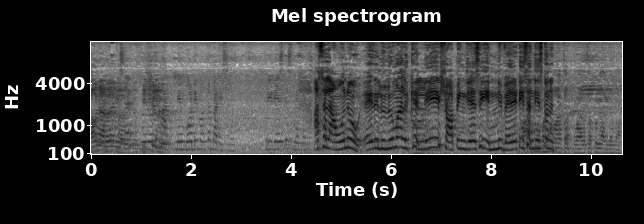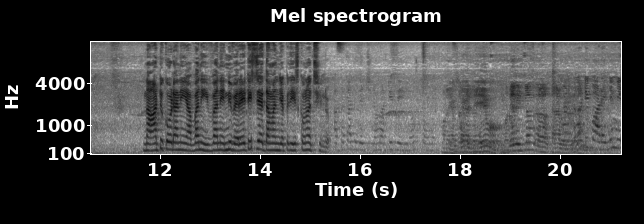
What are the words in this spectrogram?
అవును అసలు అవును ఏది లులుమాల్కి వెళ్ళి షాపింగ్ చేసి ఎన్ని వెరైటీస్ అని తీసుకొని నాటుకోడని అవ్వని ఇవ్వని ఎన్ని వెరైటీస్ చేద్దామని చెప్పి తీసుకొని వచ్చిండ్రు. లేవు. ఇంట్లో ఖరాబ్ అయింది.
